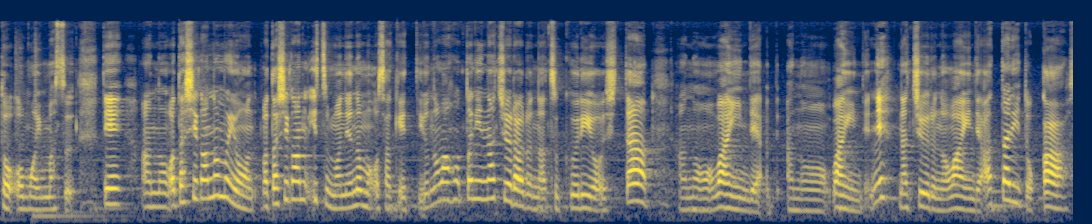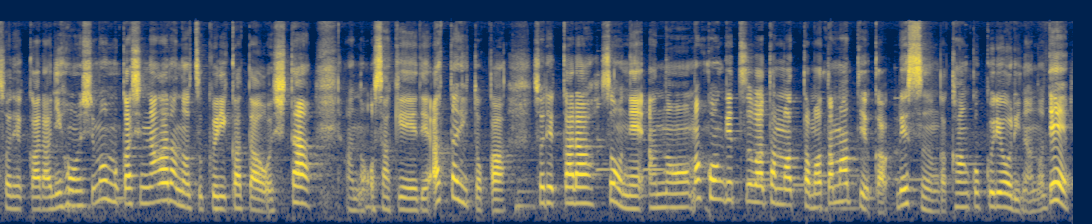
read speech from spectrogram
と思います。であの私が飲むよう私がいつもね飲むお酒っていうのは本当にナチュラルな作りをしたあのワインであのワインでねナチュールのワインであったりとかそれから日本酒も昔ながらの作り方をしたあのお酒であったりとかそれからそうねあの、まあ、今月はたまたまたまっていうかレッスンが韓国料理なので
